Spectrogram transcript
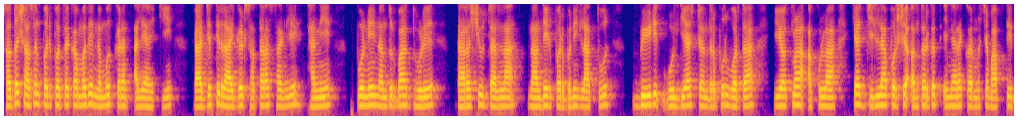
सदर शासन परिपत्रकामध्ये नमूद करण्यात आले आहे की राज्यातील रायगड सातारा सांगली ठाणे पुणे नंदुरबार धुळे धाराशिव जालना नांदेड परभणी लातूर बीड गोंदिया चंद्रपूर वर्धा यवतमाळ अकोला या जिल्हा परिषद अंतर्गत येणाऱ्या कर्मचाऱ्या बाबतीत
